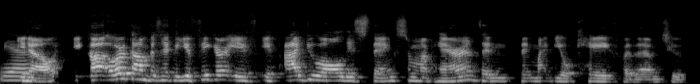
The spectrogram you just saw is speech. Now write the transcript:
Yeah. you know, you got overcompensate because you figure if if I do all these things for my parents, then it might be okay for them to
